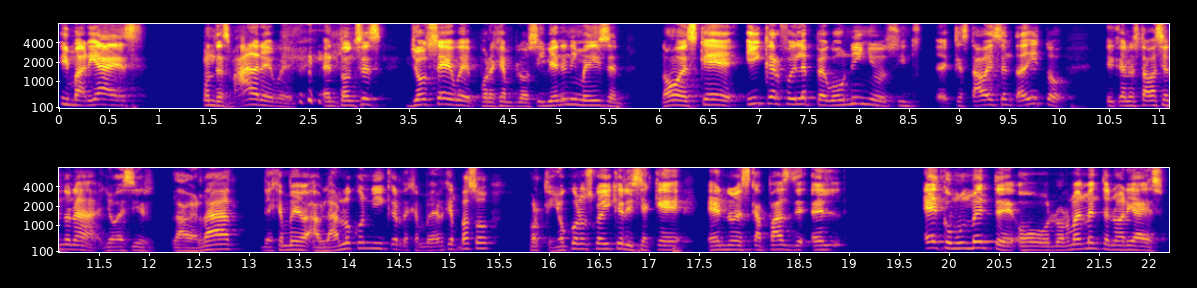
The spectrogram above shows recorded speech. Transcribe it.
Y María es un desmadre, güey. Entonces, yo sé, güey, por ejemplo, si vienen y me dicen, no, es que Iker fue y le pegó a un niño sin- eh, que estaba ahí sentadito y que no estaba haciendo nada. Yo voy a decir, la verdad, déjeme hablarlo con Iker, déjame ver qué pasó, porque yo conozco a Iker y sé que él no es capaz de. Él, él comúnmente o normalmente no haría eso.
